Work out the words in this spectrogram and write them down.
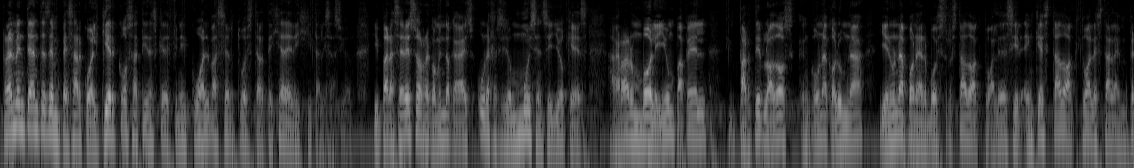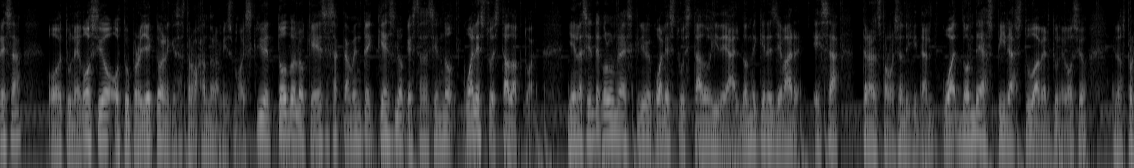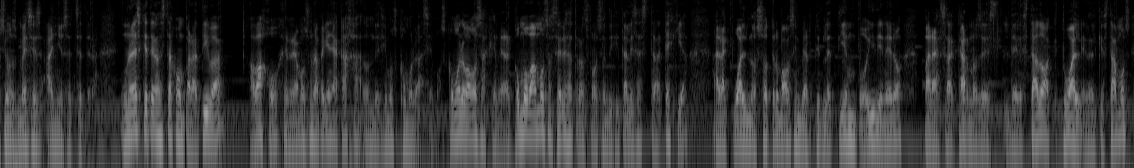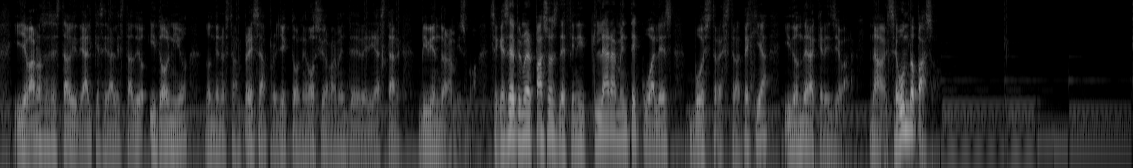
Realmente antes de empezar cualquier cosa tienes que definir cuál va a ser tu estrategia de digitalización. Y para hacer eso os recomiendo que hagáis un ejercicio muy sencillo que es agarrar un boli y un papel, partirlo a dos con una columna y en una poner vuestro estado actual. Es decir, en qué estado actual está la empresa o tu negocio o tu proyecto en el que estás trabajando ahora mismo. Escribe todo lo que es exactamente, qué es lo que estás haciendo, cuál es tu estado actual. Y en la siguiente columna escribe cuál es tu estado ideal, dónde quieres llevar esa transformación digital, dónde aspiras tú a ver tu negocio en los próximos meses, años, etc. Una vez que tengas esta comparativa, abajo generamos una pequeña caja donde decimos cómo lo hacemos, cómo lo vamos a generar, cómo vamos a hacer esa transformación digital, esa estrategia a la cual nosotros vamos a invertirle tiempo y dinero para sacarnos del estado actual en el que estamos y llevarnos a ese estado ideal que será el estado idóneo donde nuestra empresa, proyecto o negocio realmente debería estar viviendo ahora mismo. Así que ese primer paso es definir claramente cuál es vuestra estrategia y dónde la queréis llevar. Nada, el segundo paso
